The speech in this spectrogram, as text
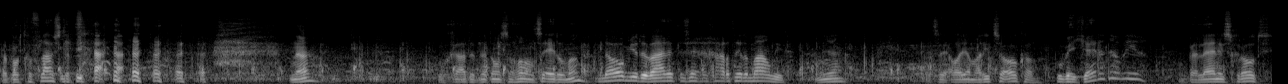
Dat wordt gefluisterd. nou, hoe gaat het met onze Hollandse edelman? Nou, om je de waarheid te zeggen, gaat het helemaal niet. Ja, dat zei Alja Maritza ook al. Hoe weet jij dat nou weer? Berlijn is groot.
